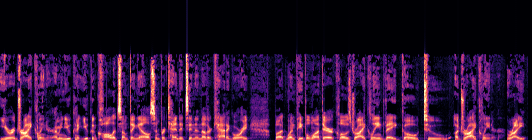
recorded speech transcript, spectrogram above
you're a dry cleaner. I mean, you can you can call it something else and pretend it's in another category, but when people want their clothes dry cleaned, they go to a dry cleaner, right?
